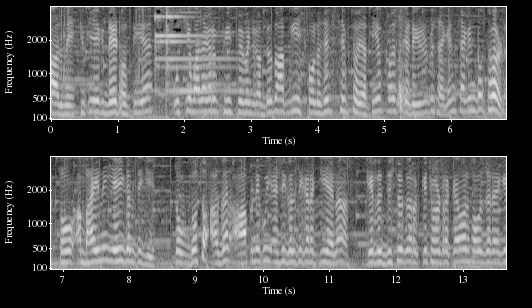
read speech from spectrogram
बाद में क्योंकि एक डेट होती है उसके बाद अगर फ़ीस पेमेंट करते हो तो आपकी स्कॉलरशिप शिफ्ट हो जाती है first category to second second to third तो अब भाई ने यही गलती की। तो दोस्तों, अगर आपने कोई ऐसी गलती कर रखी है ना, कि रजिस्टर कर के छोड़ रखा है और सोच रहे हैं कि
